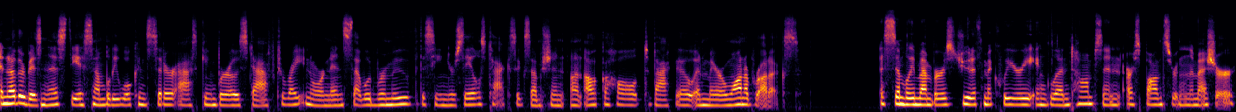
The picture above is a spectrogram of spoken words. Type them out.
In other business, the Assembly will consider asking borough staff to write an ordinance that would remove the senior sales tax exemption on alcohol, tobacco, and marijuana products. Assembly members Judith McQuerry and Glenn Thompson are sponsoring the measure.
